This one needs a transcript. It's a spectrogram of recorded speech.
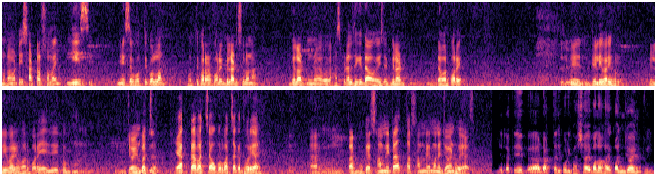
মোটামুটি সাতটার সময় নিয়ে এসেছি। নিয়ে এসে ভর্তি করলাম। ভর্তি করার পরে ব্লাড ছিল না। ব্লাড হসপিটাল থেকে দেওয়া হয়েছে। ব্লাড দেওয়ার পরে ডেলিভারি হলো। ডেলিভারি হওয়ার পরে এই তো জয়েন্ট বাচ্চা একটা বাচ্চা উপর বাচ্চাকে ধরে আছে আর তার বুকের সামনেটা তার সামনে মানে জয়েন্ট হয়ে আছে। যেটাকে ডাক্তারি পরিভাষায় বলা হয় কনজয়েন্ট টুইন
